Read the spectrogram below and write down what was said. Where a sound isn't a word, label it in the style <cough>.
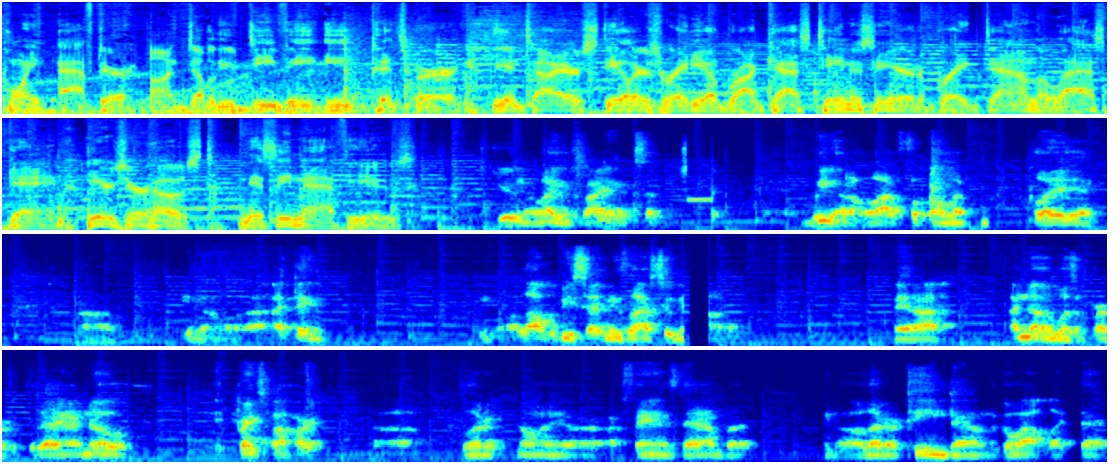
Point After on WDVE Pittsburgh. The entire Steelers radio broadcast team is here to break down the last game. Here's your host, Missi Matthews. You know, I ain't, I ain't accepting shit. We got a lot of football left to play, and um, you know, I think you know a lot will be said in these last two games. Um, and I, I know it wasn't perfect today, and I know it breaks my heart let our, not only our, our fans down, but you know, I let our team down to go out like that.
